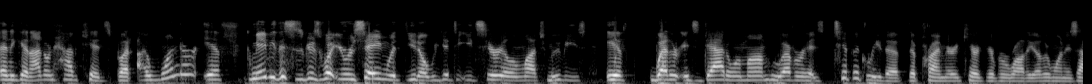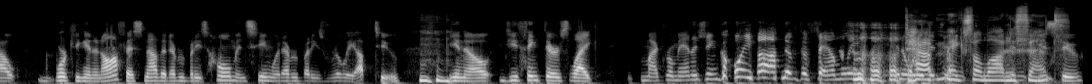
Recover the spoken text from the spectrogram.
and again, I don't have kids, but I wonder if maybe this is because what you were saying with, you know, we get to eat cereal and watch movies. If whether it's dad or mom, whoever is typically the, the primary caregiver while the other one is out working in an office, now that everybody's home and seeing what everybody's really up to, you know, do you think there's like micromanaging going on of the family? In a way that makes a lot of didn't used sense. to?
